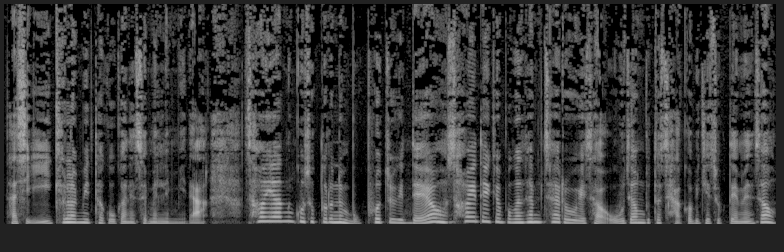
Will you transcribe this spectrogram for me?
다시 2km 구간에서 밀립니다. 서해안 고속도로는 목포 쪽인데요. 서해대교 부근 3차로에서 오전부터 작업이 계속되면서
